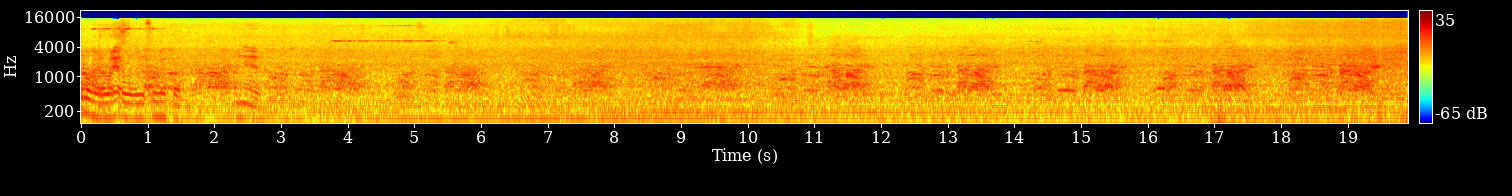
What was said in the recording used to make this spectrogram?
тронула Пресс. вашого Яценюка? Ні,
